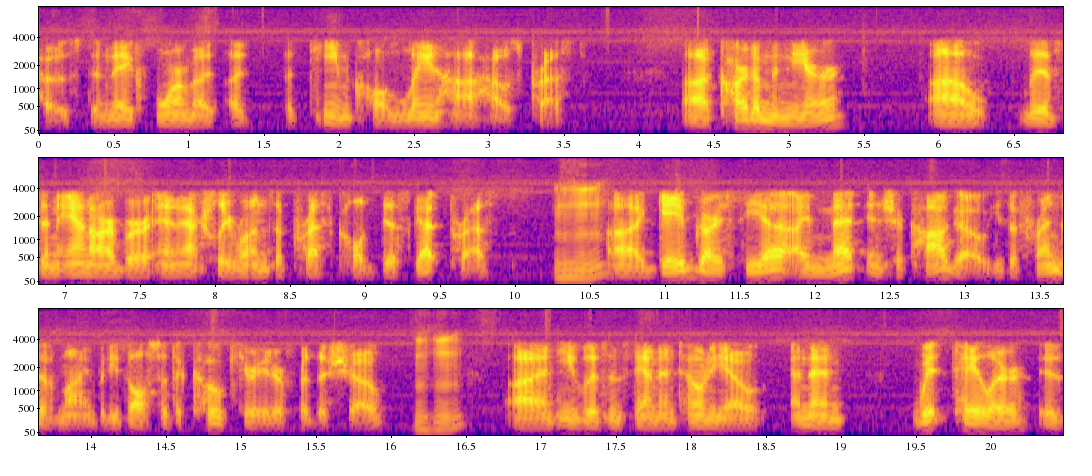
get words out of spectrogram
Coast, and they form a, a, a team called Lane Ha House Press. Uh, Carta Monir uh, lives in Ann Arbor and actually runs a press called Diskette Press. Mm-hmm. Uh, Gabe Garcia, I met in Chicago. He's a friend of mine, but he's also the co-curator for the show, mm-hmm. uh, and he lives in San Antonio. And then Whit Taylor is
